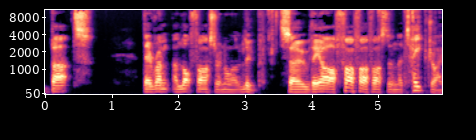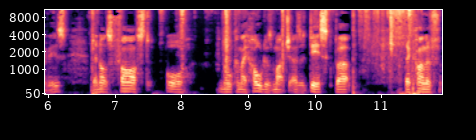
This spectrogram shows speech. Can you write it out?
but they run a lot faster and on a loop. So they are far, far faster than the tape drive is. They're not as fast or nor can they hold as much as a disc, but they're kind of,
